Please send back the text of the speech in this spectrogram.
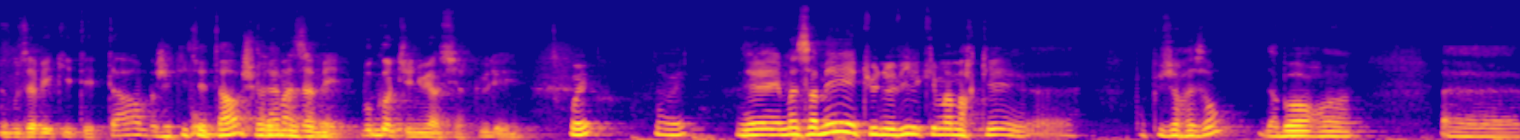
Vous avez quitté Tarbes J'ai quitté Tarbes, je suis allé à Mazamet. Vous continuez à circuler Oui, oui. Et Mazamet est une ville qui m'a marqué euh, pour plusieurs raisons. D'abord, euh, euh,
